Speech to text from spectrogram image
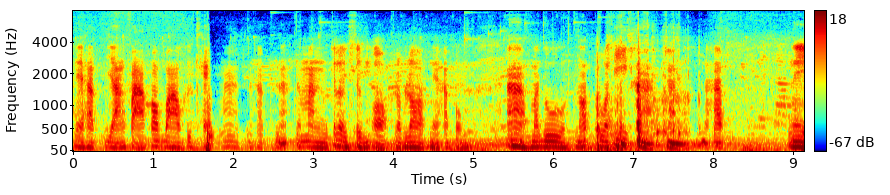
เนี่ยครับยางฝาครอบวาวคือแข็งมากนะครับนะน้ำมันก็เลยซึมออกรอบๆเนี่ยครับ ผม อ่ามาดูน็อตตัวที่ขาดกันนะครับ นี่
